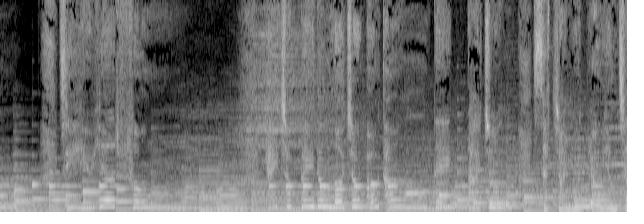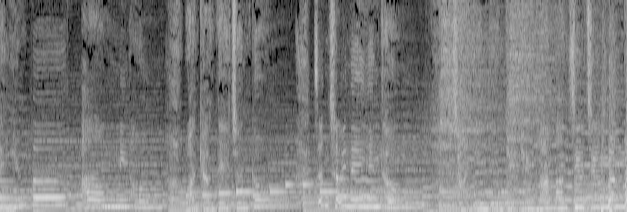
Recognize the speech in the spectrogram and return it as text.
月晚晚朝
